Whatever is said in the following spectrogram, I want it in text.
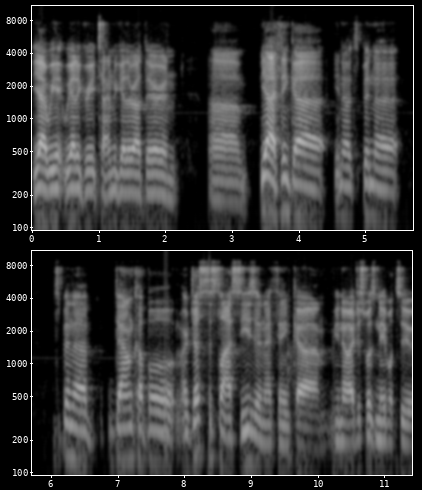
yeah, we we had a great time together out there. And um, yeah, I think uh, you know it's been a it's been a down couple or just this last season. I think um, you know I just wasn't able to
